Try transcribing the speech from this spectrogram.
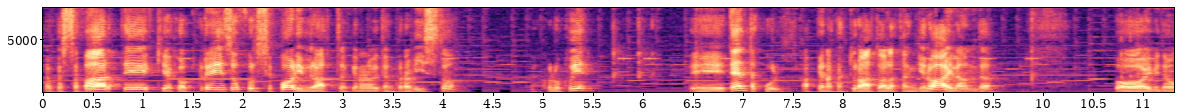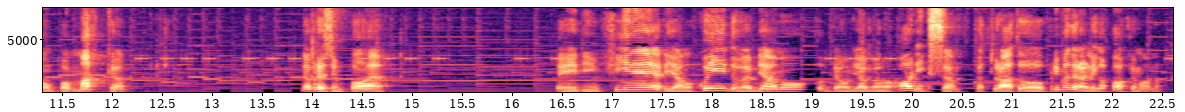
Da questa parte, chi è che ho preso? Forse Polybrat, che non avete ancora visto. Eccolo qui. E Tentacool, appena catturato alla Tanghelo Island. Poi vediamo un po' Mac. Ne ho presi un po', eh. Ed infine arriviamo qui dove abbiamo, abbiamo, abbiamo Onyx, catturato prima della Lega Pokémon.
